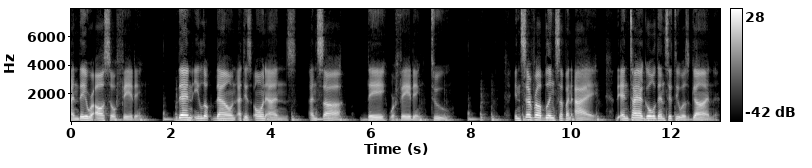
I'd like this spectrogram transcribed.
and they were also fading. Then he looked down at his own hands and saw they were fading too. In several blinks of an eye, the entire golden city was gone,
